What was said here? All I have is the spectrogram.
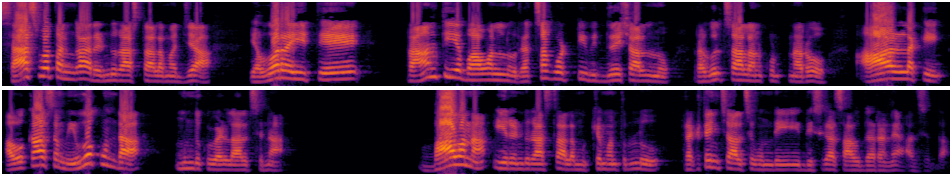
శాశ్వతంగా రెండు రాష్ట్రాల మధ్య ఎవరైతే ప్రాంతీయ భావాలను రెచ్చగొట్టి విద్వేషాలను రగుల్చాలనుకుంటున్నారో వాళ్ళకి అవకాశం ఇవ్వకుండా ముందుకు వెళ్ళాల్సిన భావన ఈ రెండు రాష్ట్రాల ముఖ్యమంత్రులు ప్రకటించాల్సి ఉంది ఈ దిశగా సాగుదారని ఆశిద్దాం.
